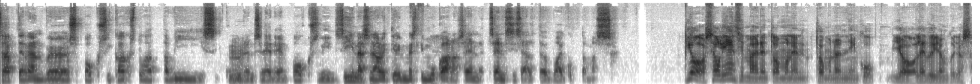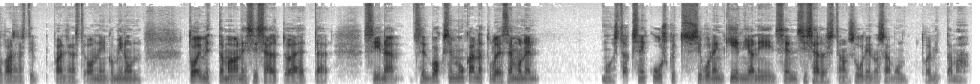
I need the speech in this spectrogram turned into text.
Chapter and Verse boxi 2005, kuuden mm. CDn boxi, niin siinä sinä olit jo ilmeisesti mukana sen, sen sisältöön vaikuttamassa. Joo, se oli ensimmäinen tuommoinen, tuommoinen niin kuin, joo, levy, jossa varsinaisesti, varsinaisesti on niin minun toimittamaani sisältöä, että siinä sen boksin mukana tulee semmoinen muistaakseni 60-sivuinen kirja, niin sen sisällöstä on suurin osa mun toimittamaa.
